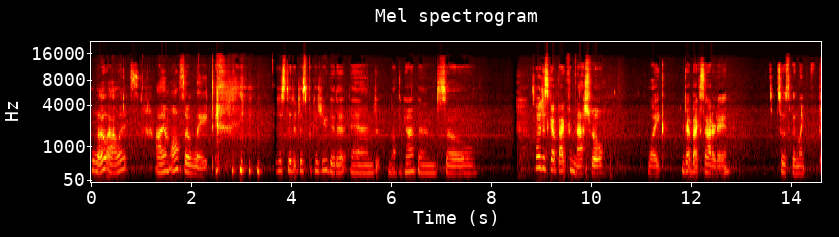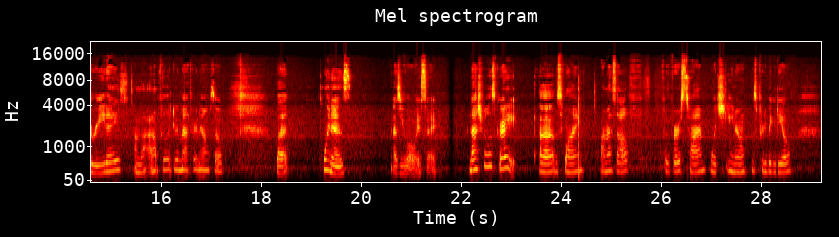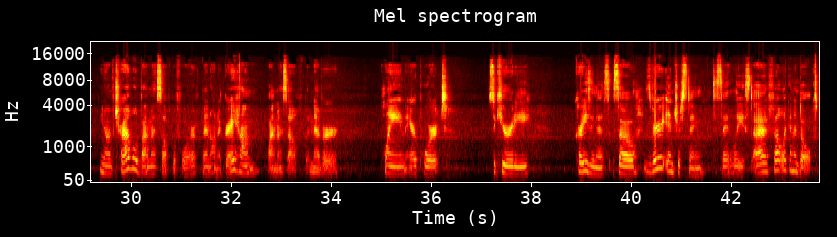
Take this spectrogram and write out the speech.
Hello, Alex. I am also late. I just did it just because you did it, and nothing happened, so... So I just got back from Nashville, like, I got back Saturday, so it's been like three days. I'm not, I don't feel like doing math right now, so... But, point is, as you always say, Nashville is great. Uh, I was flying by myself for the first time, which, you know, was pretty big deal you know, I've traveled by myself before. I've been on a Greyhound by myself, but never plane, airport, security, craziness. So it's very interesting to say the least. I felt like an adult.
